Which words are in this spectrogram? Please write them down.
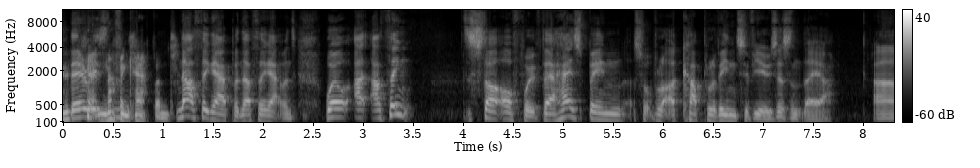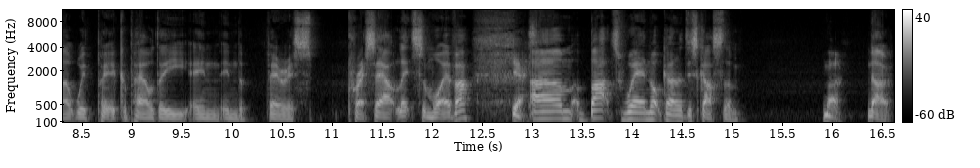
there is nothing happened. Nothing happened. Nothing happened. Well, I, I think to start off with, there has been sort of like a couple of interviews, isn't there, uh, with Peter Capaldi in in the various press outlets and whatever. Yes. Um, but we're not going to discuss them. No. No.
